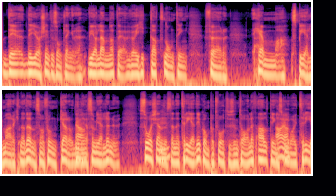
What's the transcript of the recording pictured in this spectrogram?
det, det görs inte sånt längre. Vi har lämnat det. Vi har hittat någonting för hemma spelmarknaden som funkar och det är Ja. det som gäller nu. Så kändes det när 3D kom på 2000-talet. Allting Ja, skulle ja. vara i 3D.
